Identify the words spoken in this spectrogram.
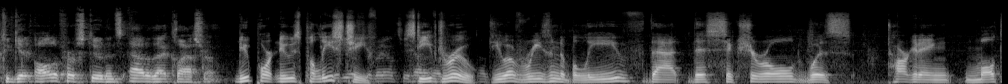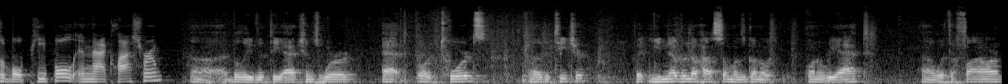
to get all of her students out of that classroom. Newport News Police Chief Steve Drew. Do you have reason to believe that this six year old was targeting multiple people in that classroom? Uh, I believe that the actions were at or towards uh, the teacher, but you never know how someone's going to want to react. Uh, with a firearm.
